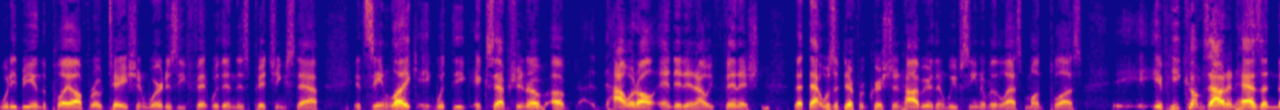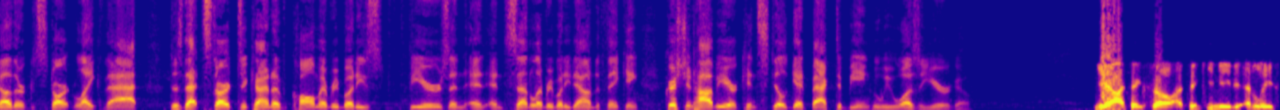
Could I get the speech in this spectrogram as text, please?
would he be in the playoff rotation, where does he fit within this pitching staff? It seemed like, with the exception of, of how it all ended and how he finished, that that was a different Cristian Javier than we've seen over the last month plus. If he comes out and has another start like that, does that start to kind of calm everybody's fears and, and, and settle everybody down to thinking Cristian Javier can still get back to being who he was a year ago? Yeah, I think so. I think you need at least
